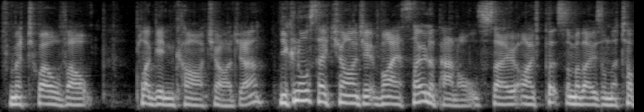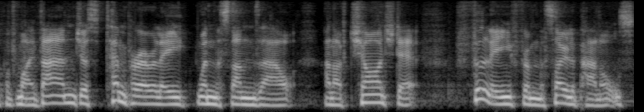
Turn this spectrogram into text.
from a 12 volt plug-in car charger. You can also charge it via solar panels. So I've put some of those on the top of my van just temporarily when the sun's out and I've charged it fully from the solar panels.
